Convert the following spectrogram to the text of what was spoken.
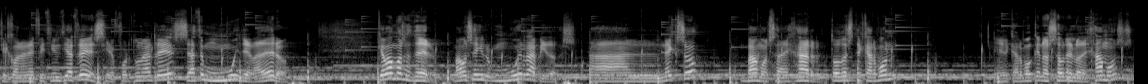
Que con el eficiencia 3 y el fortuna 3 se hace muy llevadero. ¿Qué vamos a hacer? Vamos a ir muy rápidos al nexo. Vamos a dejar todo este carbón El carbón que nos sobre lo dejamos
